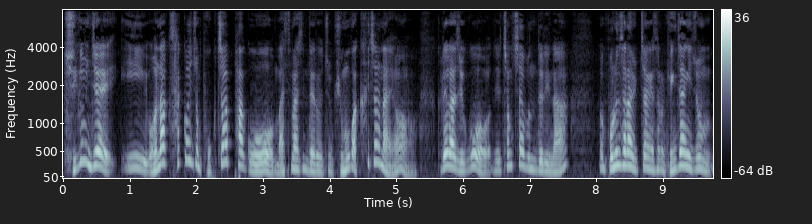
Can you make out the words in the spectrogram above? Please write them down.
지금 이제 이 워낙 사건이 좀 복잡하고 말씀하신 대로 좀 규모가 크잖아요. 그래가지고 청취자분들이나 보는 사람 입장에서는 굉장히 좀,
